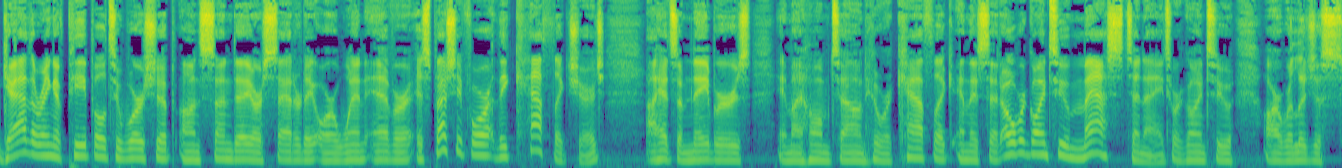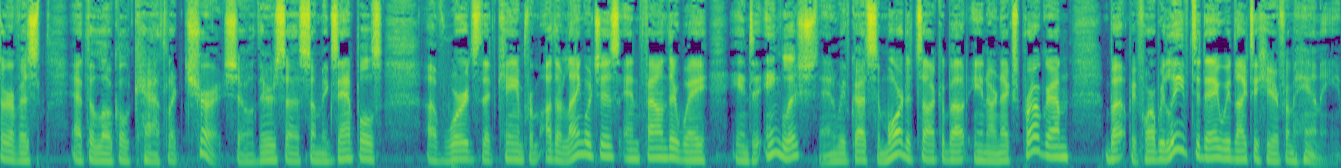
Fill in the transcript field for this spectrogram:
gathering of people to worship on Sunday or Saturday or whenever, especially for the Catholic Church. I had some neighbors in my hometown who were Catholic, and they said, Oh, we're going to Mass tonight. We're going to our religious service at the local Catholic Church. So there's uh, some examples of words that came from other languages and found their way into English. And we've got some more to talk about in our next program. But before we leave today, we'd like to hear from Hanny.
